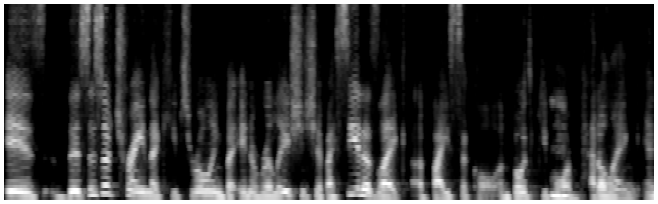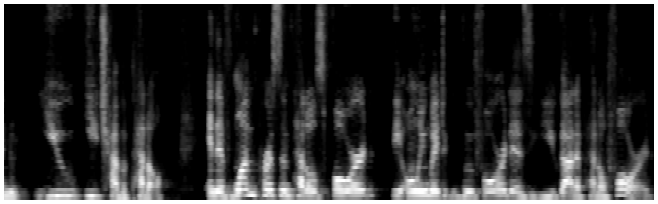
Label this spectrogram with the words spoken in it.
is this is a train that keeps rolling but in a relationship i see it as like a bicycle and both people are mm. pedaling and you each have a pedal. And if one person pedals forward the only way to move forward is you got to pedal forward.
